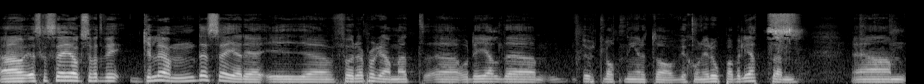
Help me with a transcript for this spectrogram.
Uh, jag ska säga också att vi glömde säga det i förra programmet och det gällde utlottningen av Vision Europa-biljetten. Um,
